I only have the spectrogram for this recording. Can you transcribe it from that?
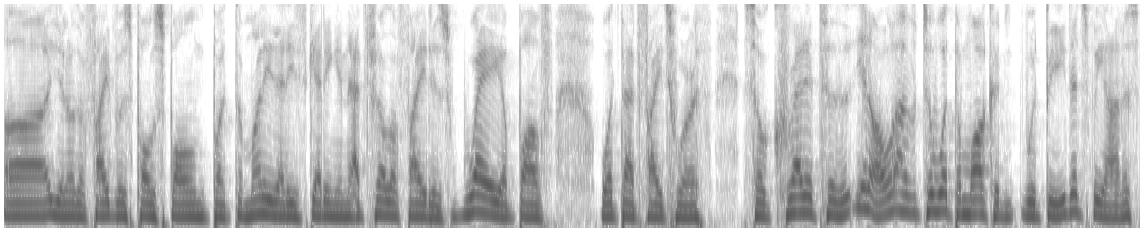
Uh, you know, the fight was postponed, but the money that he's getting in that Triller fight is way above what that fight's worth. So credit to the, you know uh, to what the market would be. Let's be honest.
